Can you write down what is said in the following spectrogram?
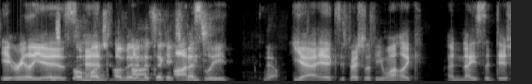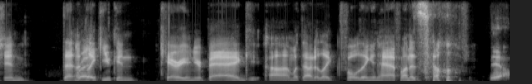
It really is. There's so much and, of it, and uh, it's like expensive. honestly, Yeah. yeah, especially if you want like a nice edition that Right. like you can carry in your bag um, without it like folding in half on itself. Yeah,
